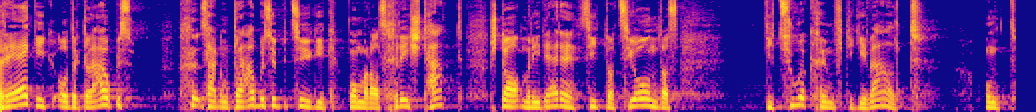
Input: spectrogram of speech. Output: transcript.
Prägung oder Glaubens, sagen wir Glaubensüberzeugung, die man als Christ hat, steht man in dieser Situation, dass die zukünftige Welt und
